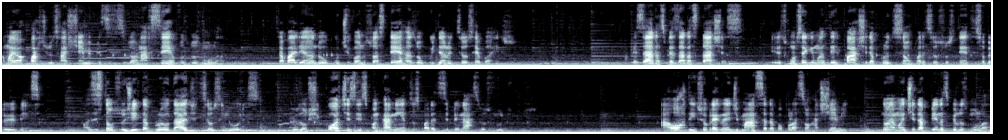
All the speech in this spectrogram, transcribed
a maior parte dos Hashem precisa se tornar servos dos Mulan, trabalhando ou cultivando suas terras ou cuidando de seus rebanhos. Apesar das pesadas taxas, eles conseguem manter parte da produção para seu sustento e sobrevivência, mas estão sujeitos à crueldade de seus senhores, que usam chicotes e espancamentos para disciplinar seus súditos. A ordem sobre a grande massa da população Hashemi não é mantida apenas pelos Mulan,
